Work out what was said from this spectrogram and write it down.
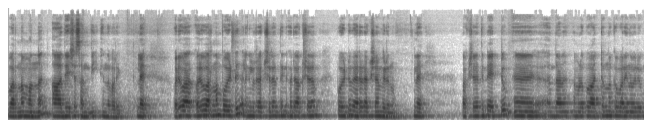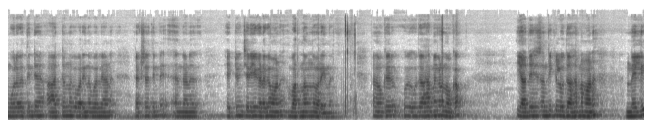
വർണം വന്നാൽ ആദേശസന്ധി എന്ന് പറയും. അല്ലേ? ഒരു ഒരു വർണം പോയിട്ട് അല്ലെങ്കിൽ ഒരു അക്ഷരത്തിന് ഒരു അക്ഷരം പോയിട്ട് വേറൊരു അക്ഷരം വരുന്നു. അല്ലേ? അക്ഷരത്തിന്റെ ഏറ്റവും എന്താണ്? നമ്മളിപ്പോൾ ആറ്റം എന്നൊക്കെ പറയുന്ന ഒരു മൂലകത്തിന്റെ ആറ്റം എന്നൊക്കെ പറയുന്ന പോലെയാണ് അക്ഷരത്തിന്റെ എന്താണ് ഏറ്റവും ചെറിയ ഘടകമാണ് വർണം എന്ന് പറയുന്നത്. അപ്പം നമുക്കൊരു ഉദാഹരണങ്ങൾ നോക്കാം. ഈ ആദേശസന്ധിക്കുള്ള ഉദാഹരണമാണ് നെല്ല്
